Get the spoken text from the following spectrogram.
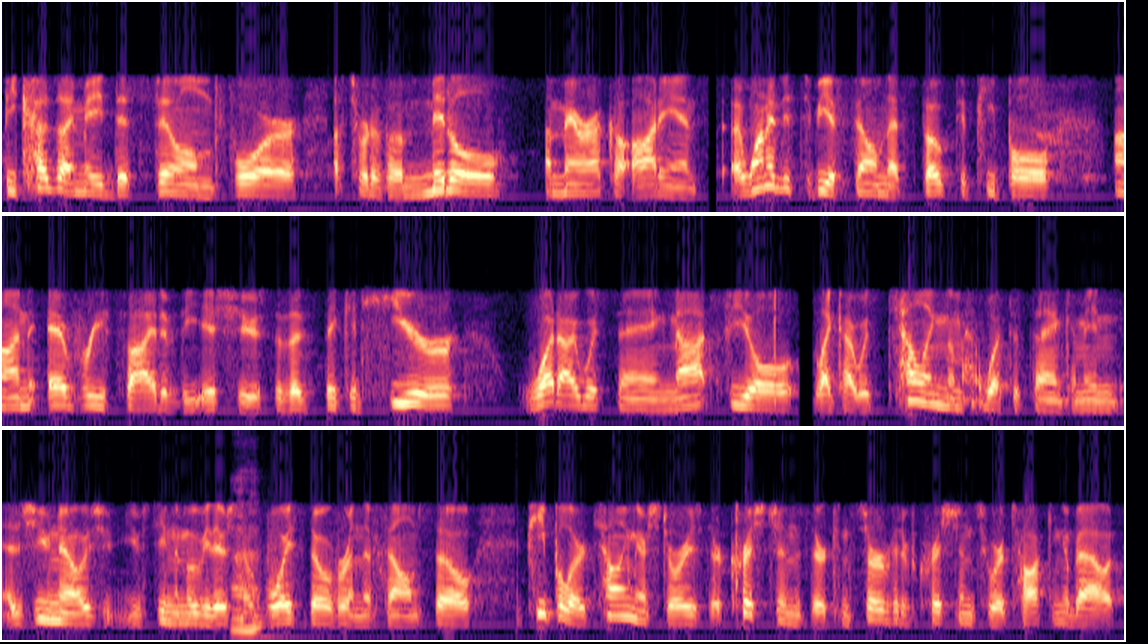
because I made this film for a sort of a middle America audience, I wanted it to be a film that spoke to people on every side of the issue so that they could hear what I was saying, not feel like I was telling them what to think. I mean, as you know, as you've seen the movie, there's no uh-huh. voiceover in the film. So people are telling their stories. They're Christians, they're conservative Christians who are talking about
